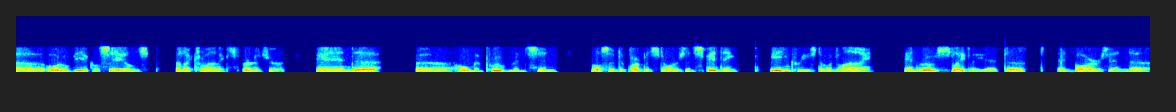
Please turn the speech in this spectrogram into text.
uh, auto vehicle sales, electronics, furniture, and uh, uh, home improvements, and also department stores. And spending increased online and rose slightly at uh, at bars and uh,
